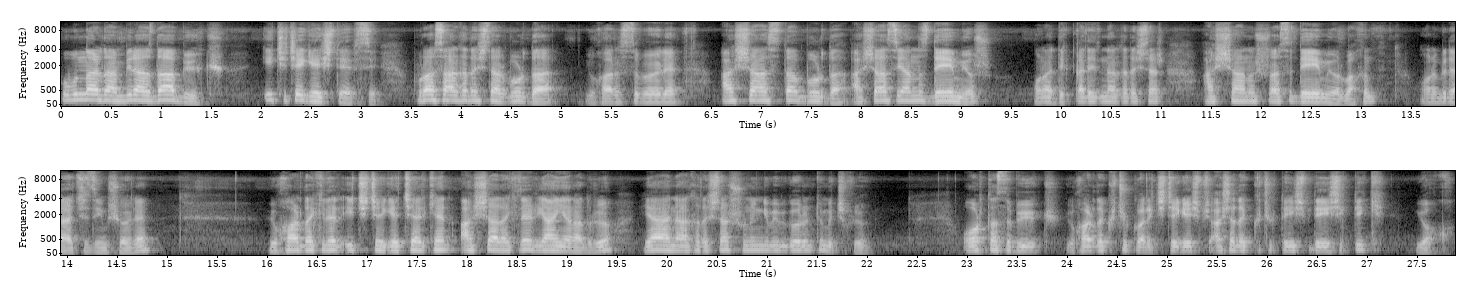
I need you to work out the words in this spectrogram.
Bu bunlardan biraz daha büyük. İç içe geçti hepsi. Burası arkadaşlar burada. Yukarısı böyle. Aşağısı da burada. Aşağısı yalnız değmiyor. Ona dikkat edin arkadaşlar. Aşağının şurası değmiyor bakın. Onu bir daha çizeyim şöyle. Yukarıdakiler iç içe geçerken aşağıdakiler yan yana duruyor. Yani arkadaşlar şunun gibi bir görüntü mü çıkıyor? Ortası büyük. Yukarıda küçük var. iç içe geçmiş. Aşağıdaki küçükte hiçbir değişiklik yok.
